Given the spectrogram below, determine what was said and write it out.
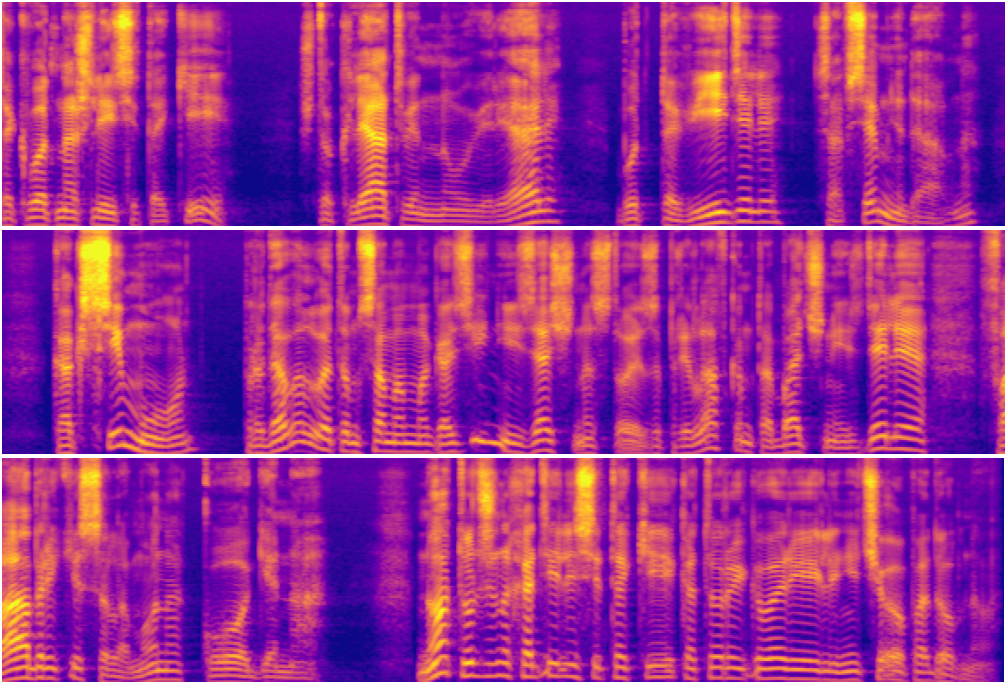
Так вот, нашлись и такие, что клятвенно уверяли, будто видели совсем недавно – как Симон продавал в этом самом магазине, изящно стоя за прилавком, табачные изделия фабрики Соломона Когена. Но тут же находились и такие, которые говорили ничего подобного.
